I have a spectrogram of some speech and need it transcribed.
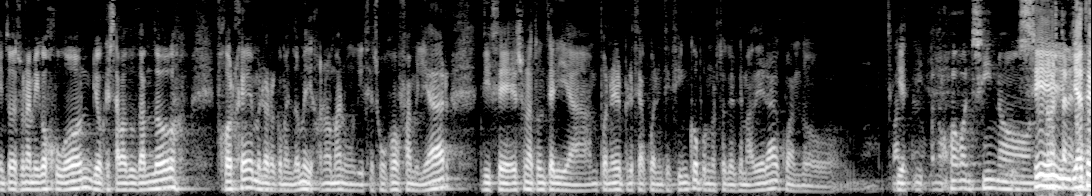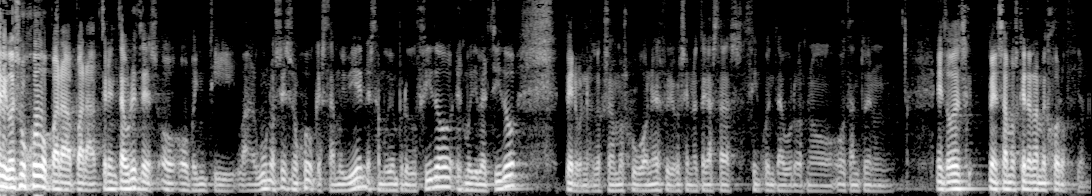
Entonces un amigo jugón, yo que estaba dudando, Jorge me lo recomendó, me dijo, no, Manu, dice, es un juego familiar, dice, es una tontería poner el precio a 45 por unos toques de madera cuando... y- Cuando el juego en sí no. Sí, no ya te digo, es un juego para, para 30 euros o, o 20, o algunos es un juego que está muy bien, está muy bien producido, es muy divertido, pero nosotros que somos jugones, pues yo que sé, no te gastas 50 euros no, o tanto en un... Entonces pensamos que era la mejor opción.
